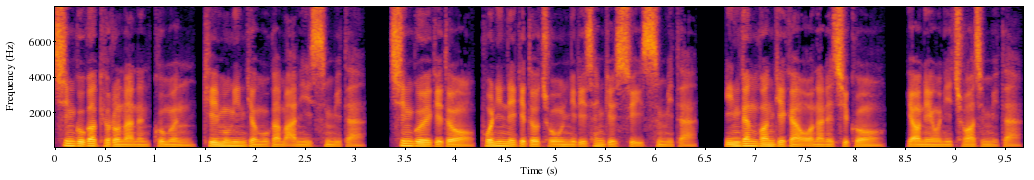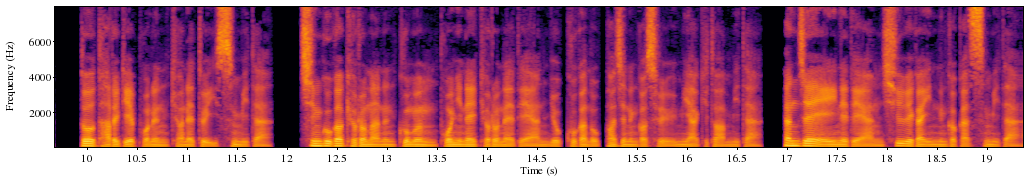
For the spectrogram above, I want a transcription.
친구가 결혼하는 꿈은 길몽인 경우가 많이 있습니다. 친구에게도 본인에게도 좋은 일이 생길 수 있습니다. 인간관계가 원활해지고 연애운이 좋아집니다. 또 다르게 보는 견해도 있습니다. 친구가 결혼하는 꿈은 본인의 결혼에 대한 욕구가 높아지는 것을 의미하기도 합니다. 현재 애인에 대한 신뢰가 있는 것 같습니다.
